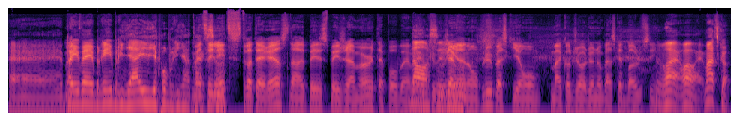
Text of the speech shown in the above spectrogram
ben, ben, ben brillant. Il est pas brillant Mais tu sais, les extraterrestres dans le Space Jammer, t'es pas ben, Non, plus brillant non plus parce qu'ils ont Michael Jordan au basketball aussi. Ouais, ouais, ouais. Mais en tout cas,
